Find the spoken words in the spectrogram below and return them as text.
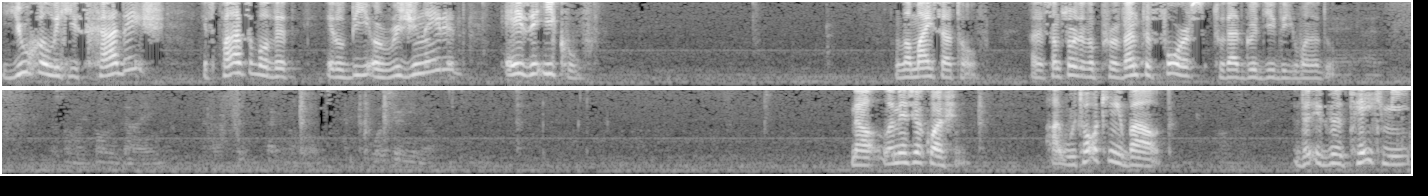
Yuchal lichischadish, it's possible that it'll be originated eze ikuv lamaisa tov, uh, some sort of a preventive force to that good deed that you want to do. Now, let me ask you a question. Uh, we're talking about that it's going to take me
